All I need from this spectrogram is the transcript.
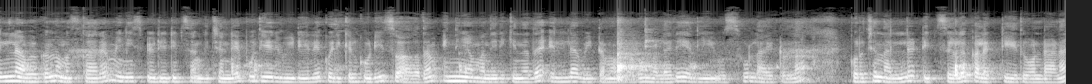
എല്ലാവർക്കും നമസ്കാരം. മിനീസ് ബ്യൂട്ടി ടിപ്സ് അങ്കിച്ചന്റെ പുതിയൊരു വീഡിയോയിലേക്ക് ഒരിക്കൽ കൂടി സ്വാഗതം. ഇന്ന് ഞാൻ വന്നിരിക്കുന്നത് എല്ലാ വീട്ടമ്മമാർക്കും വളരെയധികം യൂസ്ഫുൾ ആയിട്ടുള്ള കുറച്ച് നല്ല ടിപ്സുകൾ കളക്ട് ചെയ്തുകൊണ്ടാണ്.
